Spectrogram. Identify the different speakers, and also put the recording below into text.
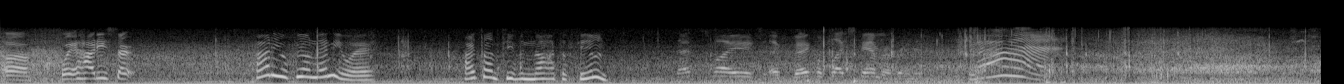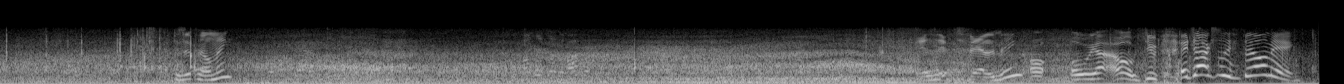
Speaker 1: Uh, wait, how do you start? How do you film anyway? I don't even know how to film.
Speaker 2: That's why it's a very complex camera, Brendan.
Speaker 1: Is it filming? Is it filming? Oh, oh yeah. Oh, dude, it's actually filming.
